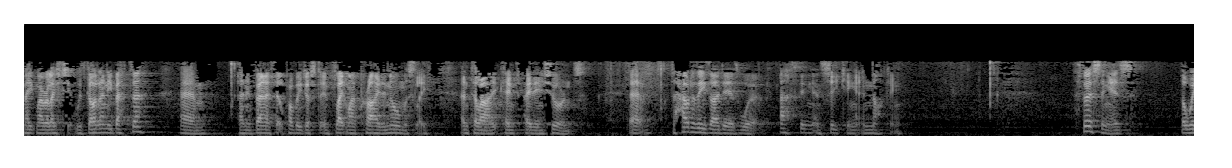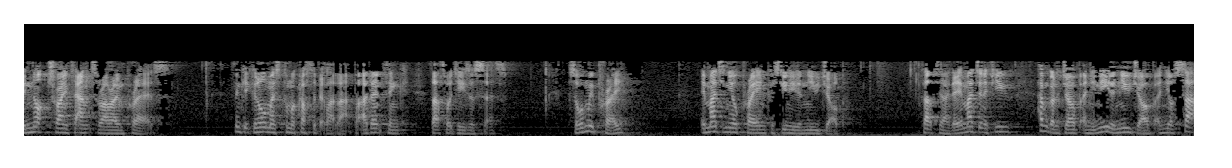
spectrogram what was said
make my relationship with God any better. Um, and in fairness, it'll probably just inflate my pride enormously until I came to pay the insurance. Um, so, how do these ideas work? Asking and seeking and knocking. The first thing is that we're not trying to answer our own prayers. I think it can almost come across a bit like that, but I don't think that's what Jesus says. So, when we pray, Imagine you're praying because you need a new job. That's the idea. Imagine if you haven't got a job and you need a new job and you're sat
